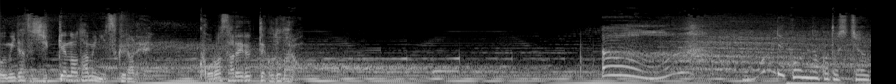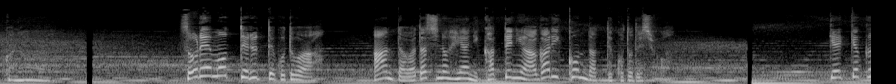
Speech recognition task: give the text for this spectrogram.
を生み出す実験のために作られ殺されるってことだろああ。なんでこんなことしちゃうかな。それ持ってるってことはあんた私の部屋に勝手に上がり込んだってことでしょ。結局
